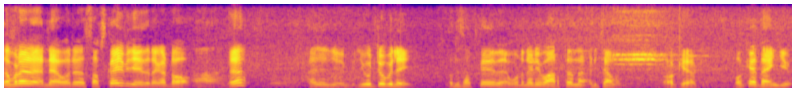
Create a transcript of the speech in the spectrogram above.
നമ്മുടെ എന്നെ ഒരു സബ്സ്ക്രൈബ് ചെയ്തിട്ട് കേട്ടോ. ഏ? യൂട്യൂബിലേ ഒന്ന് സബ്സ്ക്രൈബ് ചെയ്തേ. ഉടനടി വാർത്ത ഒന്ന് അടിച്ചാൽ മതി. Okay okay. Okay thank you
